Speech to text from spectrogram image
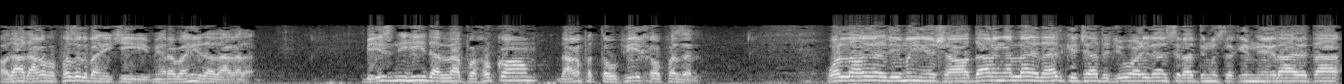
او دا دغه په فضل باندې کی مهرباني دا دغه ده باذنه د الله په حکم دغه په توفیق او فضل والله يهدي من يشاء دارن الله هدایت کی چاته جوړی دا صراط مستقیم نه غلارتا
